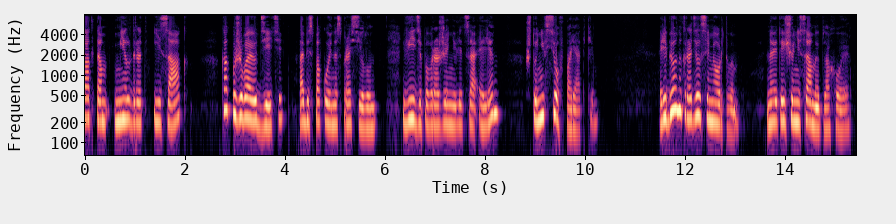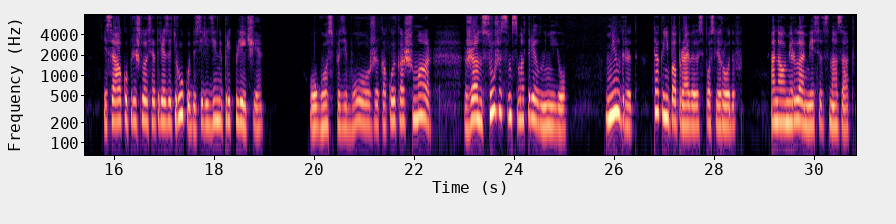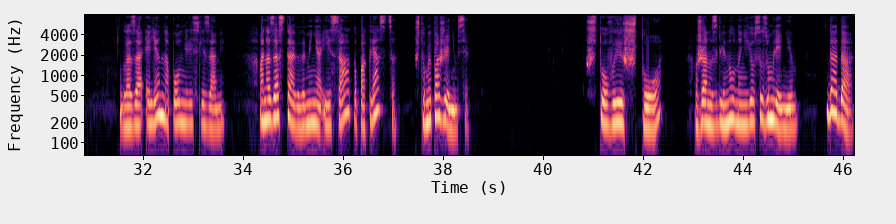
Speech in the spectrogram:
«Как там Милдред и Исаак? Как поживают дети?» — обеспокоенно спросил он, видя по выражению лица Элен, что не все в порядке. Ребенок родился мертвым, но это еще не самое плохое. Исааку пришлось отрезать руку до середины предплечья. «О, Господи Боже, какой кошмар!» Жан с ужасом смотрел на нее. Милдред так и не поправилась после родов. Она умерла месяц назад. Глаза Элен наполнились слезами. Она заставила меня и Исаака поклясться, что мы поженимся. «Что вы что?» Жан взглянул на нее с изумлением. «Да-да,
